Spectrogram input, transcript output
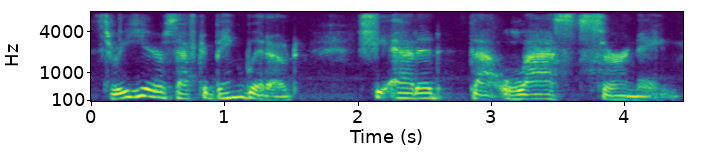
three years after being widowed, she added that last surname.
